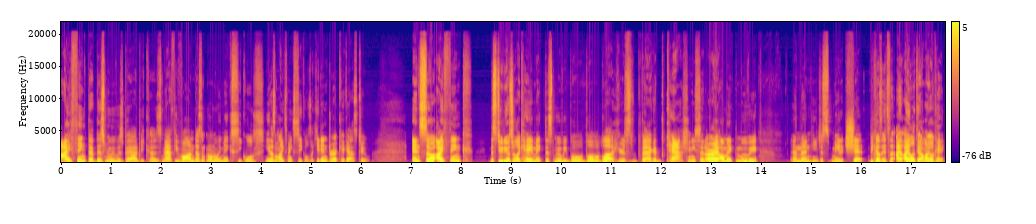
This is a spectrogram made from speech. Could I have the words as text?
I think that this movie was bad because Matthew Vaughn doesn't normally make sequels. He doesn't like to make sequels. Like he didn't direct Kick Ass two, and so I think the studios are like, hey, make this movie, blah blah blah blah blah. Here's a bag of cash, and he said, all right, I'll make the movie. And then he just made it shit because it's. I, I looked at. it, I'm like, okay,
